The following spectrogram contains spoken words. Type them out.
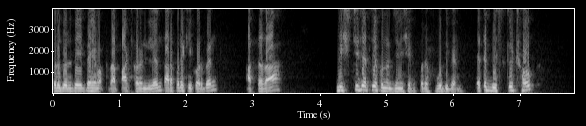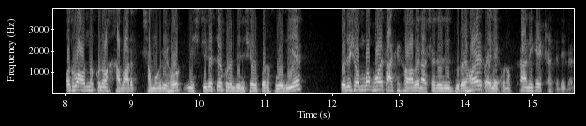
দুরুদ ইব্রাহিম আপনারা পাঠ করে নিলেন, তারপরে কি করবেন? আপনারা মিষ্টি জাতীয় কোনো জিনিসের উপরে ফু দিবেন। এতে বিস্কুট হোক অথবা অন্য কোনো খাবার সামগ্রী হোক, মিষ্টি জাতীয় কোনো জিনিসের উপর ফু দিয়ে যদি সম্ভব হয় তাকে খাওয়াবেন, আর সে যদি দূরে হয়, তাইলে কোনো প্রাণীকে খেতে দিবেন।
